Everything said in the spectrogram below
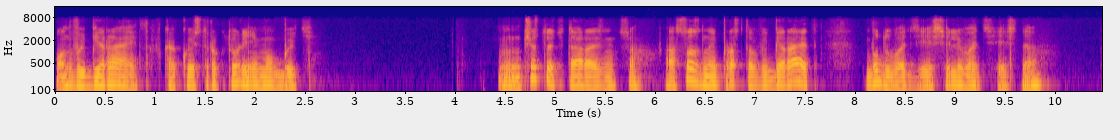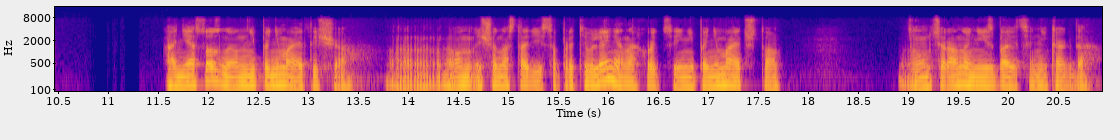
он выбирает, в какой структуре ему быть. Чувствуете, да, разницу? Осознанный просто выбирает, буду вот здесь или вот здесь, да? А неосознанный он не понимает еще. Э, он еще на стадии сопротивления находится и не понимает, что он все равно не избавится никогда.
